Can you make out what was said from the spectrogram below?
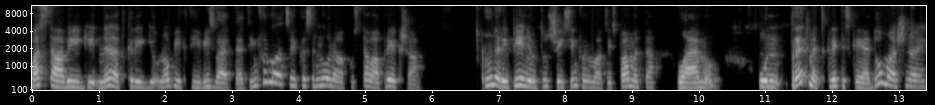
pastāvīgi, neatkarīgi un objektīvi izvērtēt informāciju, kas ir nonākusi tavā priekšā, un arī pieņemt uz šīs informācijas pamata lēmumu. Un pretmets kritiskajai domāšanai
